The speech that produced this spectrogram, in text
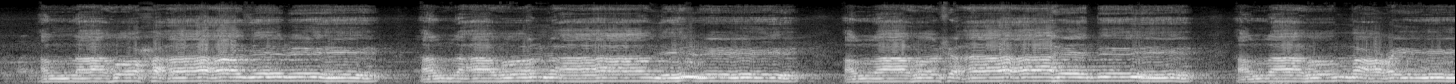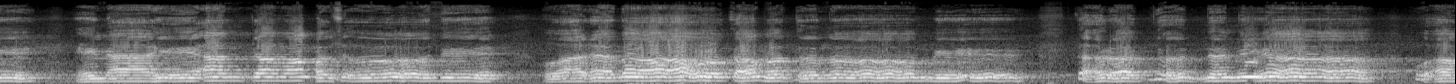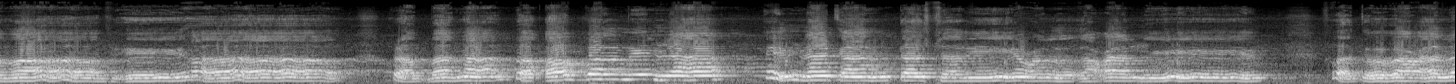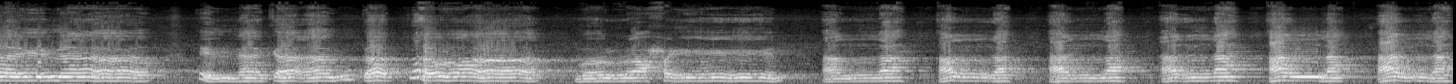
الله حاضر الله ناظر الله شاهد الله معي إلهي أنت مقصودي ورضاك مطلوبي. تركت الدنيا وما فيها ربنا تقبل منا إنك أنت السميع العليم فتب علينا إنك أنت التواب الرحيم الله الله الله الله الله الله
